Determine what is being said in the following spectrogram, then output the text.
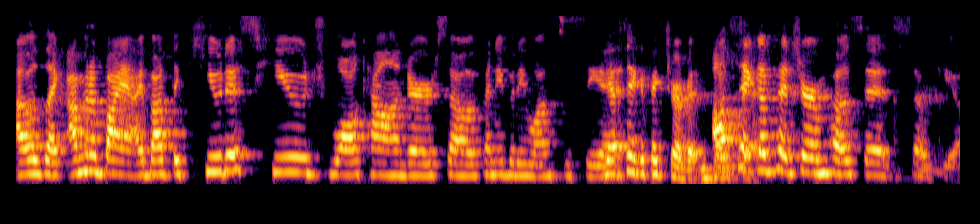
I was like, I'm gonna buy it. I bought the cutest, huge wall calendar. So if anybody wants to see it, you have to take a picture of it. I'll take it. a picture and post it. It's so cute.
